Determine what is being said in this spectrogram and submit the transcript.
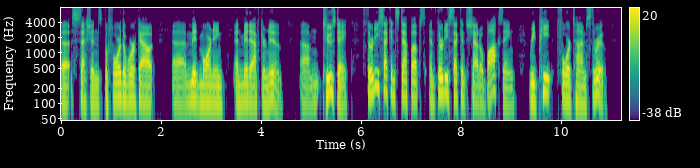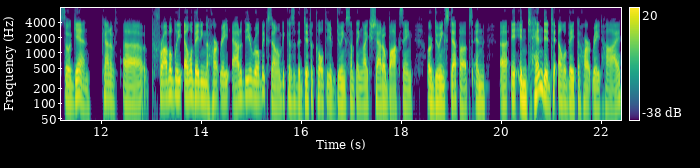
uh, sessions before the workout, uh, mid morning, and mid afternoon. Um, Tuesday, 30 second step ups and 30 second shadow boxing, repeat four times through. So, again, kind of uh, probably elevating the heart rate out of the aerobic zone because of the difficulty of doing something like shadow boxing or doing step ups and uh, intended to elevate the heart rate high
